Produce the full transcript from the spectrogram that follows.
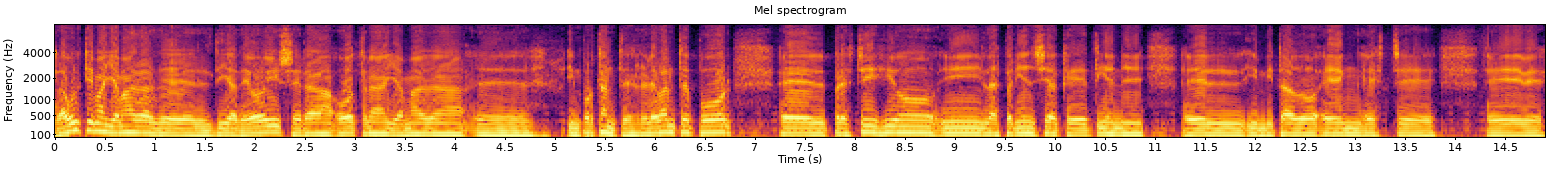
La última llamada del día de hoy será otra llamada eh, importante, relevante por el prestigio y la experiencia que tiene el invitado en este eh,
